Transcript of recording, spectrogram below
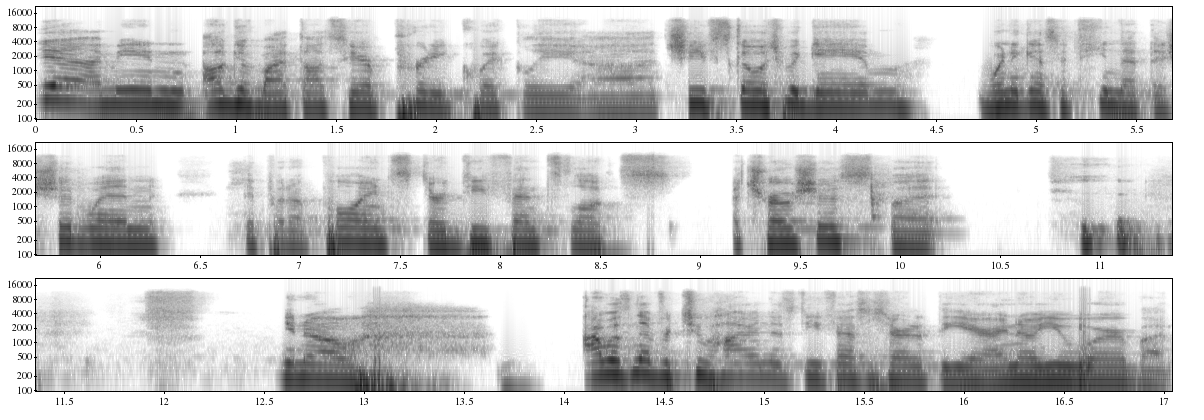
Yeah, I mean, I'll give my thoughts here pretty quickly. Uh, Chiefs go to a game, win against a team that they should win. They put up points. Their defense looks atrocious, but you know, I was never too high on this defense to start of the year. I know you were, but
